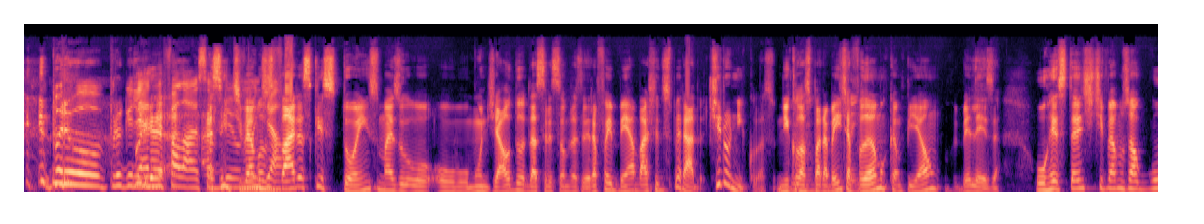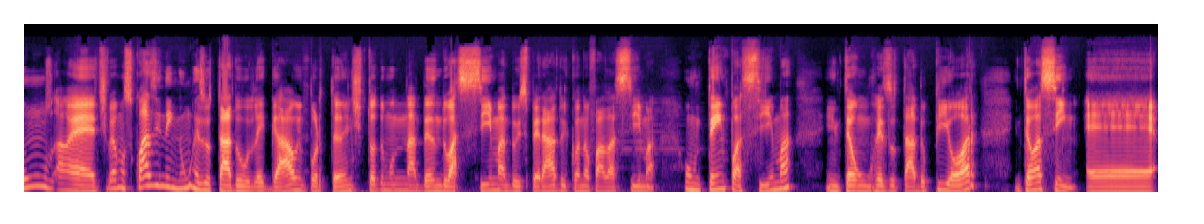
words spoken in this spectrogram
pro, pro Guilherme Porque, falar sobre assim, o tivemos Mundial. várias questões, mas o, o Mundial do- da seleção brasileira foi bem abaixo do esperado. Tira o Nicolas. O Nicolas, Uhum, parabéns, já sim. falamos, campeão, beleza. O restante tivemos alguns, é, tivemos quase nenhum resultado legal, importante, todo mundo nadando acima do esperado, e quando eu falo acima, um tempo acima, então um resultado pior. Então, assim, é,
